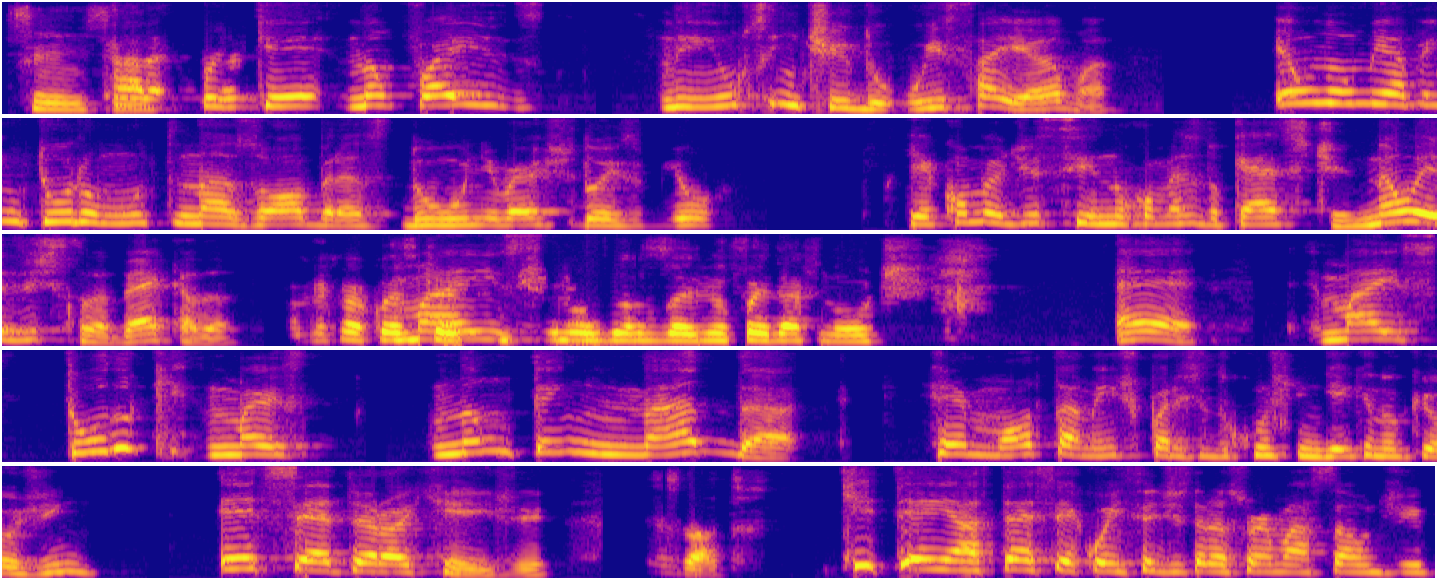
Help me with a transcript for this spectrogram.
Sim, sim. Cara, porque não faz nenhum sentido. O Isayama, eu não me aventuro muito nas obras do Universo 2000. Porque, como eu disse no começo do cast, não existe essa década. a única coisa que mas- assisti nos anos 2000 foi Death Note. É, mas tudo que. Mas não tem nada remotamente parecido com Shingeki no Kyojin, exceto Herói Cage. Exato. Que tem até sequência de transformação de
